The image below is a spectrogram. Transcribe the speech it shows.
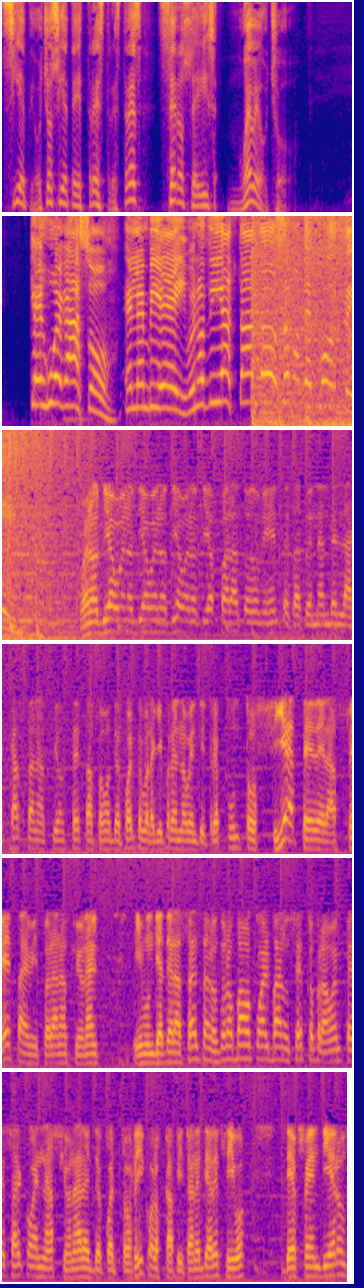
787-333-0698. ¡Qué juegazo en la NBA! Buenos días, Tato. Somos deporte. Buenos días, buenos días, buenos días, buenos días para todos, mi gente. Tato Hernández la Casa Nación Z. Somos Deporte por aquí por el 93.7 de la Z, emisora nacional y mundial de la salsa. Nosotros nos vamos con el baloncesto, pero vamos a empezar con el Nacional de Puerto Rico. Los capitanes de Arecibo defendieron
